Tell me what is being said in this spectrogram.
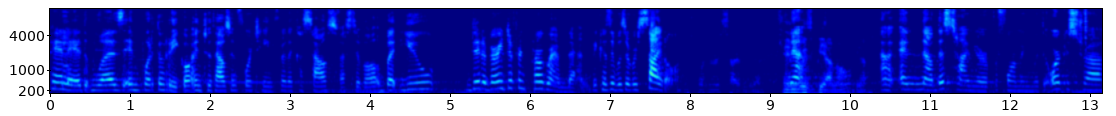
Peled was in Puerto Rico in 2014 for the Casals Festival, but you did a very different program then because it was a recital. It was a recital, yeah. Came Now- with piano, yeah. Uh, and now this time you're performing with the orchestra.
